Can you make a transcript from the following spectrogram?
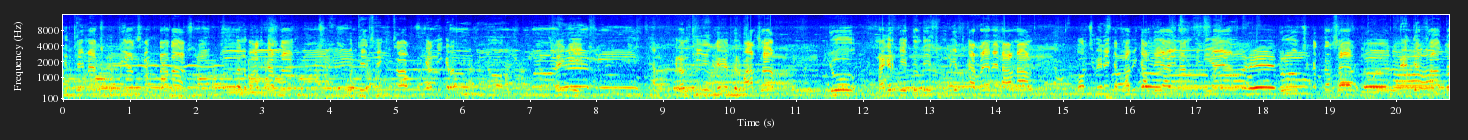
ਜਿੱਥੇ ਮੈਂ ਸਮੁੱਚੀਆਂ ਸੰਗਤਾਂ ਦਾ ਧੰਨਵਾਦ ਕਰਦਾ ਉੱਥੇ ਸਿੰਘ ਸਾਹਿਬ ਗਿਆਨੀ ਗ੍ਰੰਥ ਜੋ ਸਿੰਘ ਜੀ ਗ੍ਰੰਥੀ ਦਰਬਾਰ ਸਾਹਿਬ ਜੋ ਨਗਰ ਕੀਰਤਨ ਦੀ ਸ਼ਮੂਲੀਅਤ ਕਰ ਰਹੇ ਨੇ ਨਾਲ ਨਾਲ ਔਰ ਸਵੇਰੇ ਕਥਾ ਵੀ ਕਰਦੇ ਆ, ਇਹਨਾਂ ਨੂੰ ਵੀ ਗਿਆ ਆ ਗੁਰੂ ਸਕੱਤਰ ਸਾਹਿਬ ਮੈਨੇਜਰ ਸਾਹਿਬ ਤੇ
